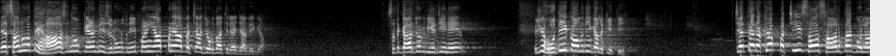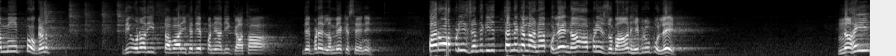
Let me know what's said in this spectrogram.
ਤੇ ਸਾਨੂੰ ਇਤਿਹਾਸ ਨੂੰ ਕਹਿਣ ਦੀ ਜ਼ਰੂਰਤ ਨਹੀਂ ਪਣੀ, ਆਪਣੇ ਆਪ ਬੱਚਾ ਜੁੜਦਾ ਚਲਿਆ ਜਾਵੇਗਾ। ਸਤਿਕਾਰਯੋਗ ਵੀਰ ਜੀ ਨੇ ਯਹੂਦੀ ਕੌਮ ਦੀ ਗੱਲ ਕੀਤੀ। ਚੇਤੇ ਰੱਖਿਓ 2500 ਸਾਲ ਤੱਕ ਗੁਲਾਮੀ ਭੋਗਣ ਦੀ ਉਹਨਾਂ ਦੀ ਤਵਾਰੀਖ ਦੇ ਪੰਨਿਆਂ ਦੀ ਗਾਥਾ ਦੇ ਬੜੇ ਲੰਮੇ ਕਿੱਸੇ ਨੇ। ਪਰ ਉਹ ਆਪਣੀ ਜ਼ਿੰਦਗੀ 'ਚ ਤਿੰਨ ਗੱਲਾਂ ਨਾ ਭੁੱਲੇ, ਨਾ ਆਪਣੀ ਜ਼ੁਬਾਨ ਹਿਬਰੂ ਭੁੱਲੇ। ਨਾ ਹੀ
